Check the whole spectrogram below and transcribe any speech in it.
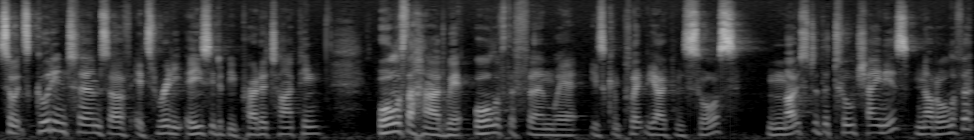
So it's good in terms of it's really easy to be prototyping. All of the hardware, all of the firmware is completely open source. Most of the toolchain is, not all of it.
